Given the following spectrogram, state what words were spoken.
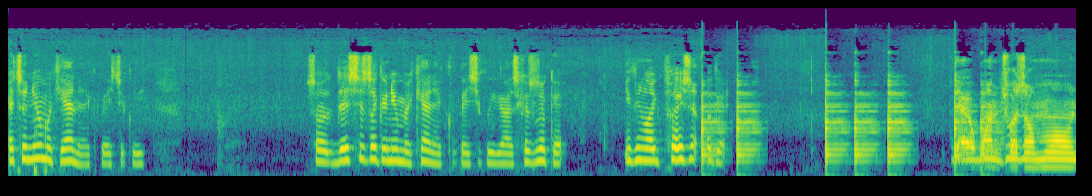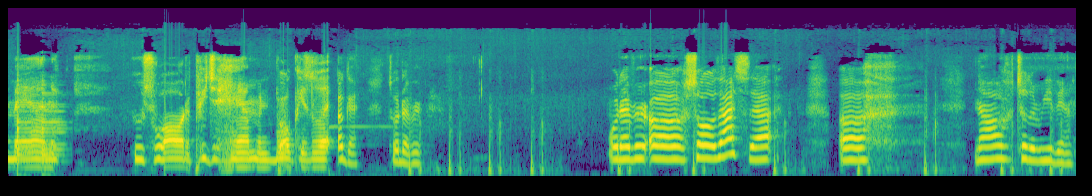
it's a new mechanic, basically. So this is like a new mechanic, basically, guys. Because look at, you can like place it. Look at. There once was a moon man who swallowed a piece of ham and broke his leg. Okay, so whatever. Whatever. Uh, so that's that. Uh, now to the revamp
